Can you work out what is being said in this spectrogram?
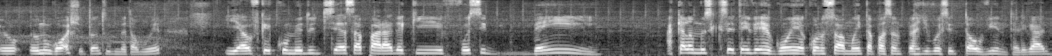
eu, eu não gosto tanto do metal bueiro. E aí eu fiquei com medo de ser essa parada que fosse bem aquela música que você tem vergonha quando sua mãe tá passando perto de você e tá ouvindo, tá ligado?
